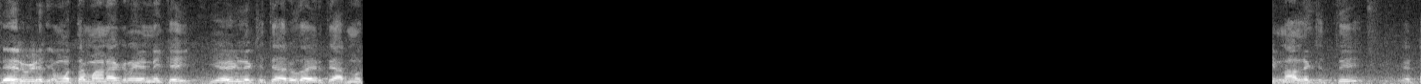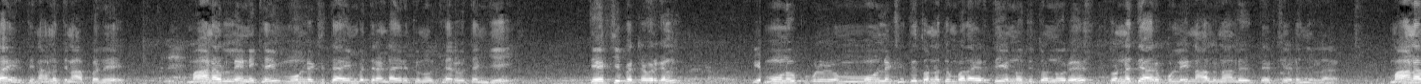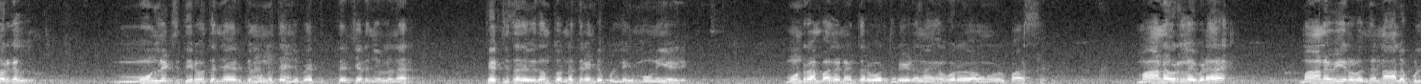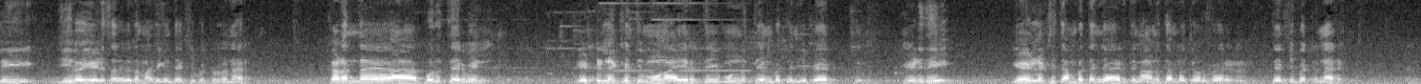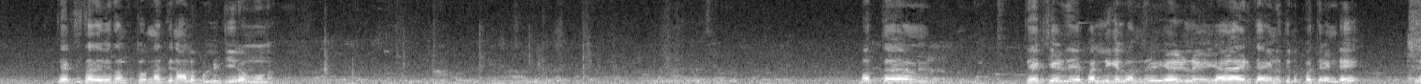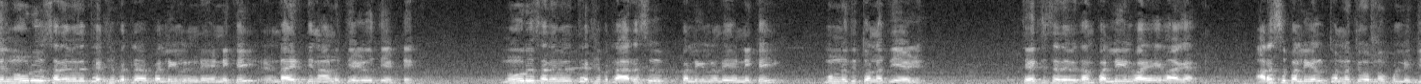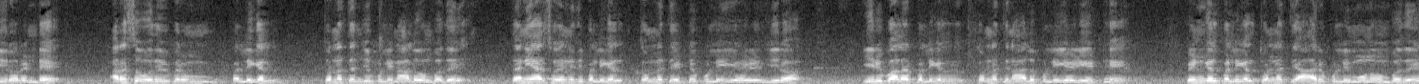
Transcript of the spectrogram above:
தேர்வு எழுதிய மொத்த மாணாக்கர் எண்ணிக்கை ஏழு லட்சத்தி அறுபதாயிரத்தி அறுநூத்தி நாலு லட்சத்து எட்டாயிரத்தி நானூற்றி நாற்பது மாணவர்கள் எண்ணிக்கை மூணு லட்சத்து ஐம்பத்தி ரெண்டாயிரத்தி நூற்றி அறுபத்தஞ்சு தேர்ச்சி பெற்றவர்கள் மூணு மூணு லட்சத்து தொண்ணூற்றி ஒன்பதாயிரத்தி எண்ணூற்றி தொண்ணூறு தொண்ணூற்றி ஆறு புள்ளி நாலு நாலு தேர்ச்சி அடைந்துள்ளனர். மாணவர்கள் மூணு லட்சத்து இருபத்தஞ்சாயிரத்தி முந்நூற்றஞ்சு பேர் தேர்ச்சி அடைந்துள்ளனர். தேர்ச்சி சதவீதம் தொண்ணூற்றி ரெண்டு புள்ளி மூணு ஏழு. மூன்றாம் பாலினத்தர் ஒருத்தர் எழுதினாங்க ஒரு அவங்க ஒரு பாஸ். மாணவர்களை விட மாணவியர்கள் வந்து நாலு புள்ளி ஜீரோ ஏழு சதவீதம் அதிகம் தேர்ச்சி பெற்றுள்ளனர். கடந்த பொதுத் தேர்வில் எட்டு லட்சத்தி மூணாயிரத்தி முந்நூற்றி எண்பத்தஞ்சு பேர் எழுதி ஏழு லட்சத்தி ஐம்பத்தஞ்சாயிரத்தி நானூற்றி ஐம்பத்தி ஒரு பேர் தேர்ச்சி பெற்றனர். தேர்ச்சி சதவீதம் தொண்ணூற்றி நாலு புள்ளி ஜீரோ மூணு. மொத்த தேர்ச்சி எழுதிய பள்ளிகள் வந்து ஏழு ஏழாயிரத்தி ஐநூற்றி முப்பத்தி ரெண்டு இதில் நூறு சதவீத தேர்ச்சி பெற்ற பள்ளிகளின் எண்ணிக்கை ரெண்டாயிரத்தி நானூற்றி எழுபத்தி எட்டு. நூறு சதவீத தேர்ச்சி பெற்ற அரசு பள்ளிகளினுடைய எண்ணிக்கை முந்நூற்றி தொண்ணூற்றி ஏழு. தேர்ச்சி சதவீதம் பள்ளிகள் வாயிலாக அரசு பள்ளிகள் தொண்ணூற்றி ஒன்று புள்ளி ஜீரோ ரெண்டு அரசு உதவி பெறும் பள்ளிகள் தொண்ணூத்தஞ்சு புள்ளி நாலு ஒன்பது தனியார் சுயநிதி பள்ளிகள் தொண்ணூற்றி எட்டு புள்ளி ஏழு ஜீரோ இருபாலர் பள்ளிகள் தொண்ணூற்றி நாலு புள்ளி ஏழு எட்டு பெண்கள் பள்ளிகள் தொண்ணூற்றி ஆறு புள்ளி மூணு ஒம்பது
